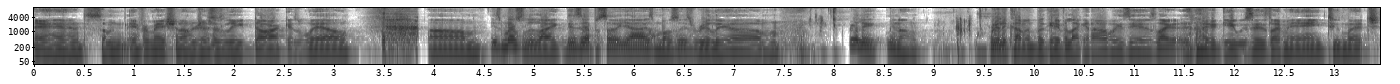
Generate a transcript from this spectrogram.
and some information on Justice League Dark as well. Um, it's mostly like this episode, y'all. It's mostly it's really, um, really, you know, really comic book heavy like it always is. Like like again, we says like man, ain't too much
